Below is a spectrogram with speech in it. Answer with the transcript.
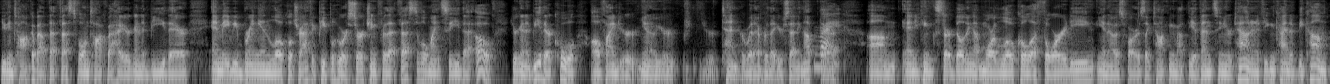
You can talk about that festival and talk about how you're going to be there and maybe bring in local traffic. People who are searching for that festival might see that, oh, you're going to be there. Cool. I'll find your, you know, your, your tent or whatever that you're setting up there. Right. Um, and you can start building up more local authority, you know, as far as like talking about the events in your town. And if you can kind of become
